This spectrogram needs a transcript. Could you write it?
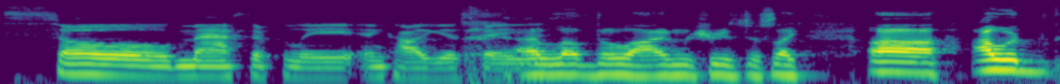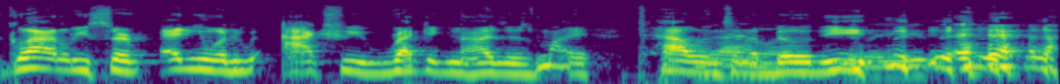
so masterfully in Kaguya's face. I love the line when she was just like, uh, I would gladly serve anyone who actually recognizes my talents and abilities.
